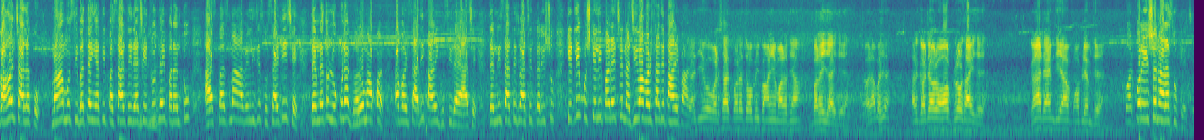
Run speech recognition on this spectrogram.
વાહન ચાલકો મહા મુસીબતે અહીંયાથી પસાર થઈ રહ્યા છે. એટલું જ નહીં પરંતુ આસપાસમાં આવેલી જે સોસાયટી છે તેમને તો લોકોના ઘરોમાં પણ આ વરસાદી પાણી ઘૂસી રહ્યા છે. તેમની સાથે જ વાતચીત કરીશું. કેટલી મુશ્કેલી પડે છે? નજીવા વરસાદે પાણી પાણી. નજીવો વરસાદ પડે તો બી પાણી અમારે ત્યાં ભરાઈ જાય છે. બરાબર છે? અને ગટર ઓવરફ્લો થાય છે. ઘણા ટાઈમથી આ પ્રોબ્લેમ છે. કોર્પોરેશન વાળા શું કહે છે?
